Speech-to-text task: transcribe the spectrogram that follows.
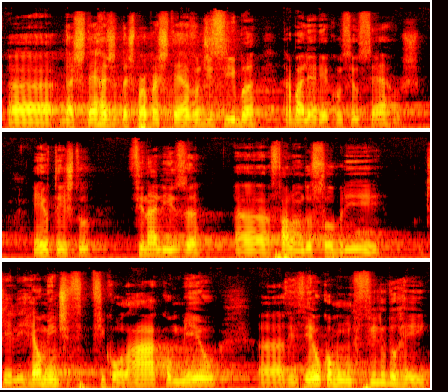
uh, das terras, das próprias terras onde Ziba trabalharia com seus servos. E aí o texto finaliza uh, falando sobre que ele realmente ficou lá, comeu, viveu como um filho do rei,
